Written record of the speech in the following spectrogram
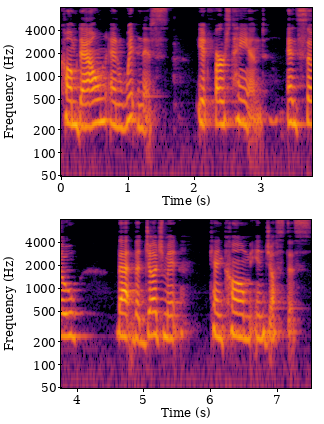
come down and witness it firsthand, and so that the judgment can come in justice.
